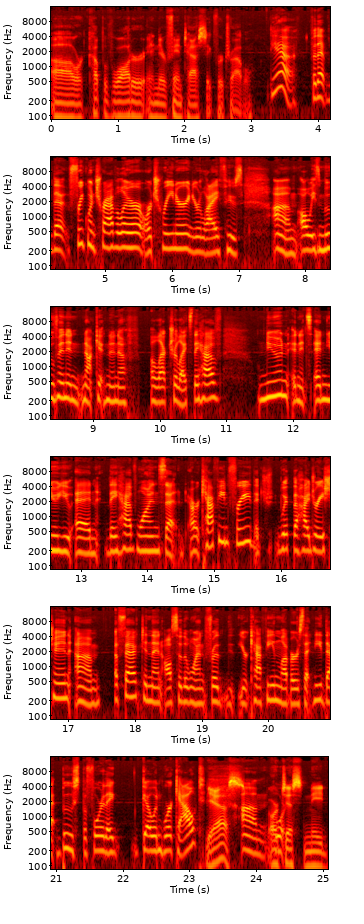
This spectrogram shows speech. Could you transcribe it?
uh, or a cup of water, and they're fantastic for travel. Yeah. For that, that frequent traveler or trainer in your life who's um, always moving and not getting enough electrolytes, they have Nuun and it's N U U N. They have ones that are caffeine free that with the hydration um, effect, and then also the one for your caffeine lovers that need that boost before they go and work out. Yes. Um, or, or- just need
